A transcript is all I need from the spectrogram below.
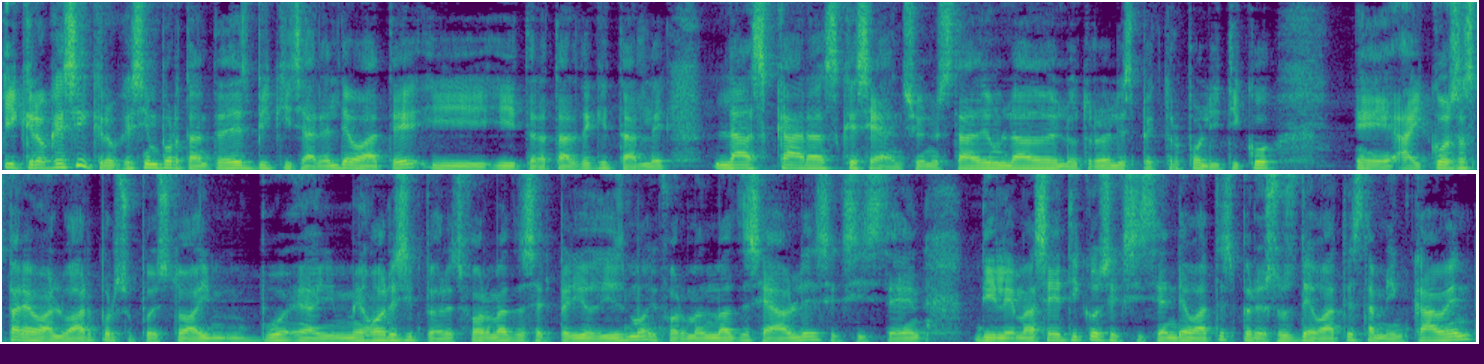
Y creo que sí, creo que es importante desviquizar el debate y, y tratar de quitarle las caras que sean. Si uno está de un lado o del otro del espectro político, eh, hay cosas para evaluar, por supuesto, hay, hay mejores y peores formas de hacer periodismo, hay formas más deseables, existen dilemas éticos, existen debates, pero esos debates también caben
